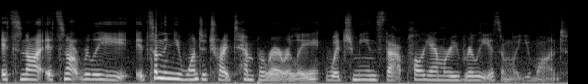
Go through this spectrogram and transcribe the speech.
it's not it's not really it's something you want to try temporarily which means that polyamory really isn't what you want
